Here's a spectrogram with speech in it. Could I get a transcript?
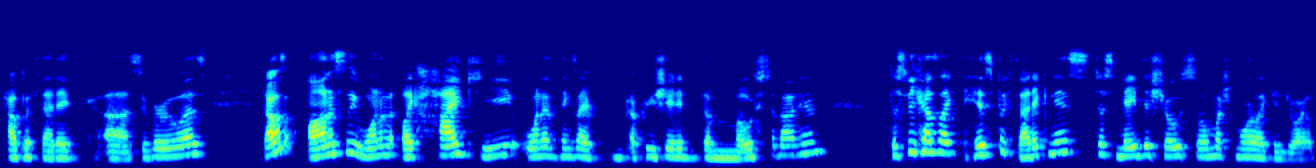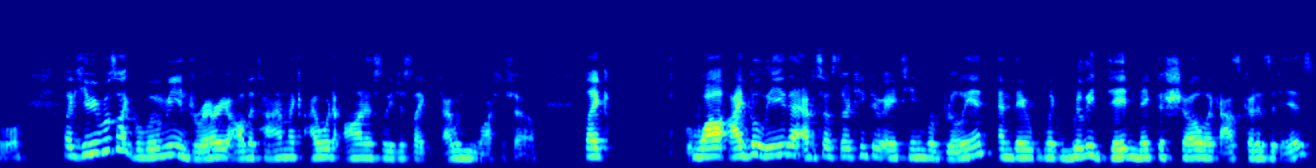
how pathetic uh, Subaru was. That was honestly one of the like high key one of the things I appreciated the most about him, just because like his patheticness just made the show so much more like enjoyable. Like he was like gloomy and dreary all the time, like I would honestly just like I wouldn't watch the show. Like while I believe that episodes 13 through 18 were brilliant and they like really did make the show like as good as it is,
